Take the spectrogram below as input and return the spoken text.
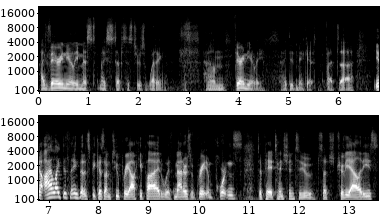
I very nearly missed my stepsister's wedding. Um, very nearly. I did make it. But, uh, you know, I like to think that it's because I'm too preoccupied with matters of great importance to pay attention to such trivialities.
